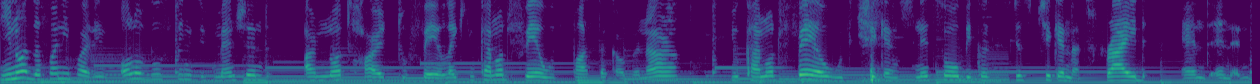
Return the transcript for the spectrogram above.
You know the funny part is? All of those things you've mentioned are not hard to fail. Like you cannot fail with pasta carbonara. You cannot fail with chicken schnitzel because it's just chicken that's fried and and, and,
